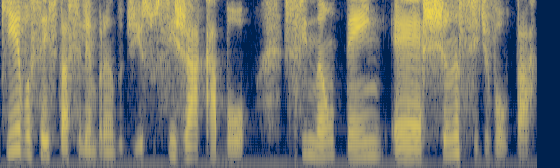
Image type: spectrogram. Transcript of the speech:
Que você está se lembrando disso se já acabou? Se não tem é, chance de voltar?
